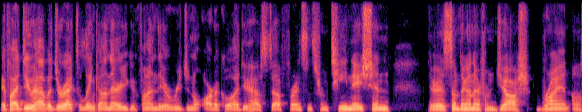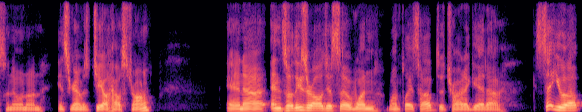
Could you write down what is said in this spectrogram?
If I do have a direct link on there, you can find the original article. I do have stuff, for instance, from T Nation. There is something on there from Josh Bryant, also known on Instagram as Jailhouse Strong. And uh, and so these are all just a one one place hub to try to get uh, set you up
